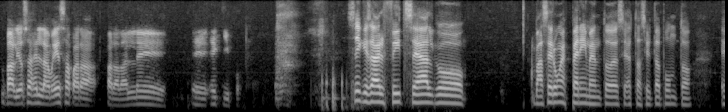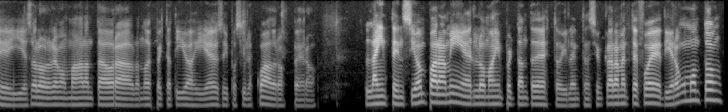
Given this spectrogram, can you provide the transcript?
valiosas en la mesa para, darle eh, equipo. Sí, quizás el fit sea algo, va a ser un experimento hasta cierto punto, eh, y eso lo veremos más adelante ahora hablando de expectativas y eso y posibles cuadros, pero la intención para mí es lo más importante de esto y la intención claramente fue, dieron un montón,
